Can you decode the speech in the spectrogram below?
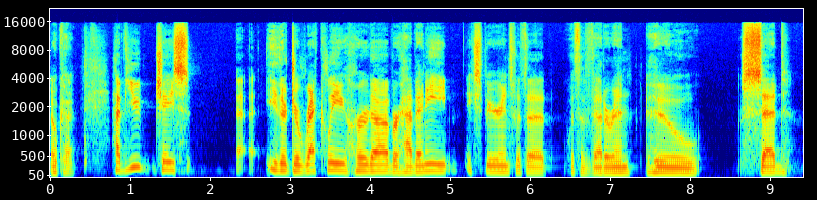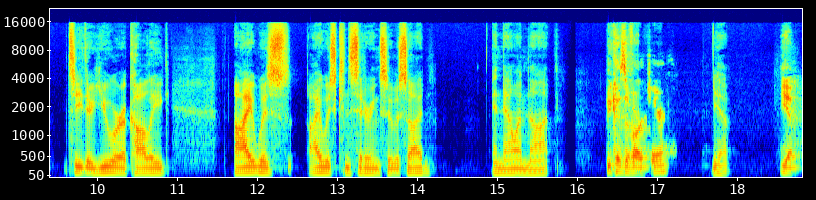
Okay. Have you, Chase, uh, either directly heard of or have any experience with a with a veteran who said to either you or a colleague, "I was I was considering suicide, and now I'm not because of our care." Yeah. Yep.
